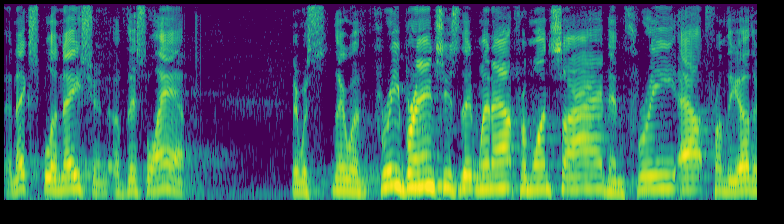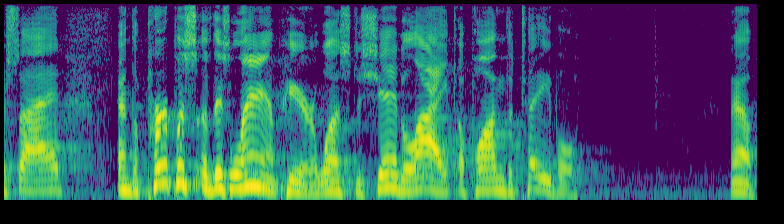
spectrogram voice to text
an explanation of this lamp there, was, there were three branches that went out from one side and three out from the other side. And the purpose of this lamp here was to shed light upon the table. Now,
